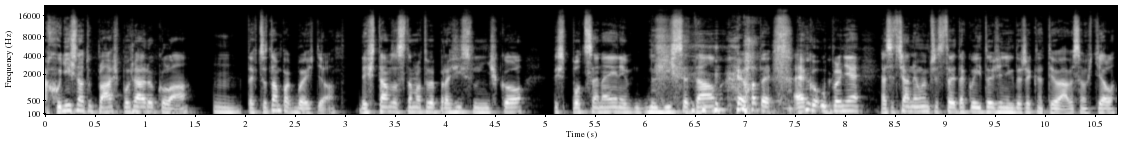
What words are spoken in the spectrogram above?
a chodíš na tu pláž pořád dokola, hmm. tak co tam pak budeš dělat? Když tam zase tam na tebe praží sluníčko, jsi spocený, nudíš se tam, jo, to je, a jako úplně, já si třeba neumím představit takový to, že někdo řekne, ty já bych chtěl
